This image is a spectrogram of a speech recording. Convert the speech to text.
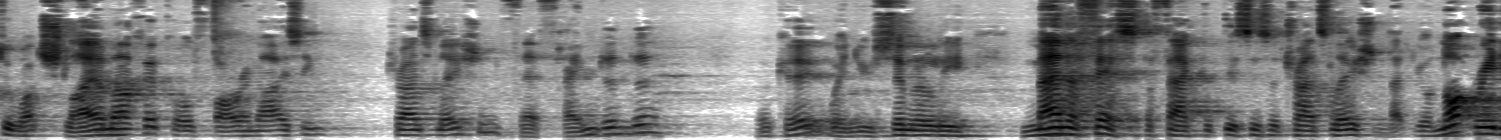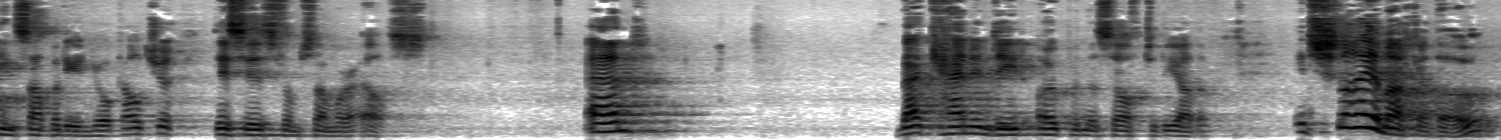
to what Schleiermacher called foreignizing translation, verfremdende, okay, when you similarly manifest the fact that this is a translation, that you're not reading somebody in your culture, this is from somewhere else. And that can indeed open the self to the other. In Schleiermacher, though,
